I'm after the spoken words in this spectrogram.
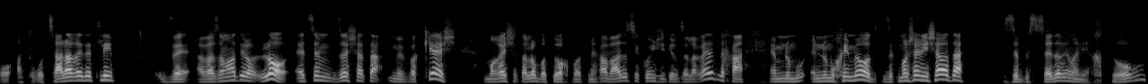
או את רוצה לרדת לי, ו... אבל אז אמרתי לו, לא, עצם זה שאתה מבקש מראה שאתה לא בטוח בעצמך, ואז הסיכויים שהיא תרצה לרדת לך הם, הם נמוכים מאוד. זה כמו שאני אשאל אותה, זה בסדר אם אני אחתור?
